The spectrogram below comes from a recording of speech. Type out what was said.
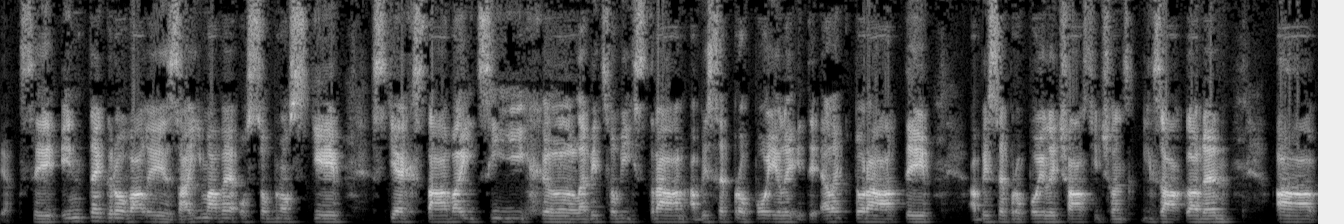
jak si integrovali zajímavé osobnosti z těch stávajících eh, levicových strán, aby se propojili i ty elektoráty, aby se propojili části členských základen a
